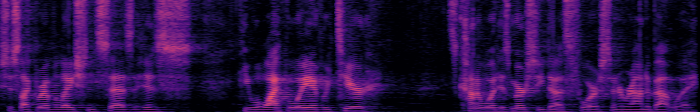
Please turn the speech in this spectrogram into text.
It's just like Revelation says that his, he will wipe away every tear. It's kind of what his mercy does for us in a roundabout way.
